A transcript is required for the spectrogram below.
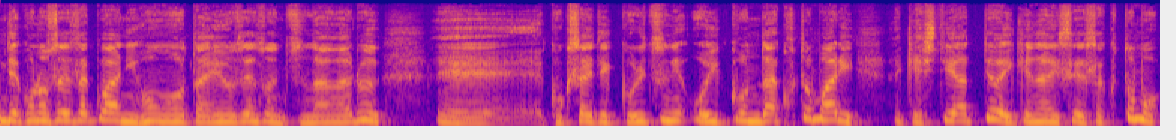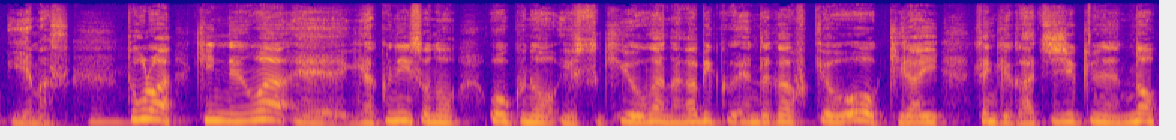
でこの政策は日本を太平洋戦争につながる、えー国際的孤立に追い込んだこともあり決してやってはいけない政策とも言えます。ところが近年は、えー逆にその多くの輸出企業が長引く円高不況を嫌い1989年の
